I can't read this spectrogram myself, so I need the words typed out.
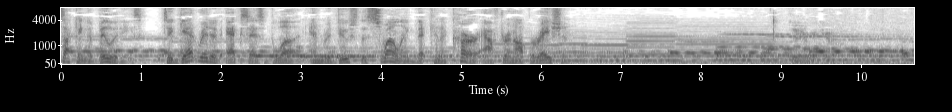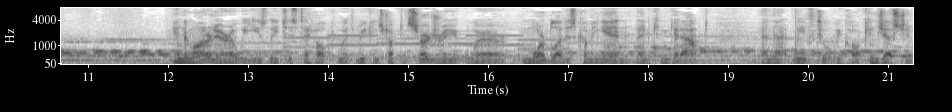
sucking abilities to get rid of excess blood and reduce the swelling that can occur after an operation. In the modern era, we use leeches to help with reconstructive surgery where more blood is coming in than can get out. And that leads to what we call congestion.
